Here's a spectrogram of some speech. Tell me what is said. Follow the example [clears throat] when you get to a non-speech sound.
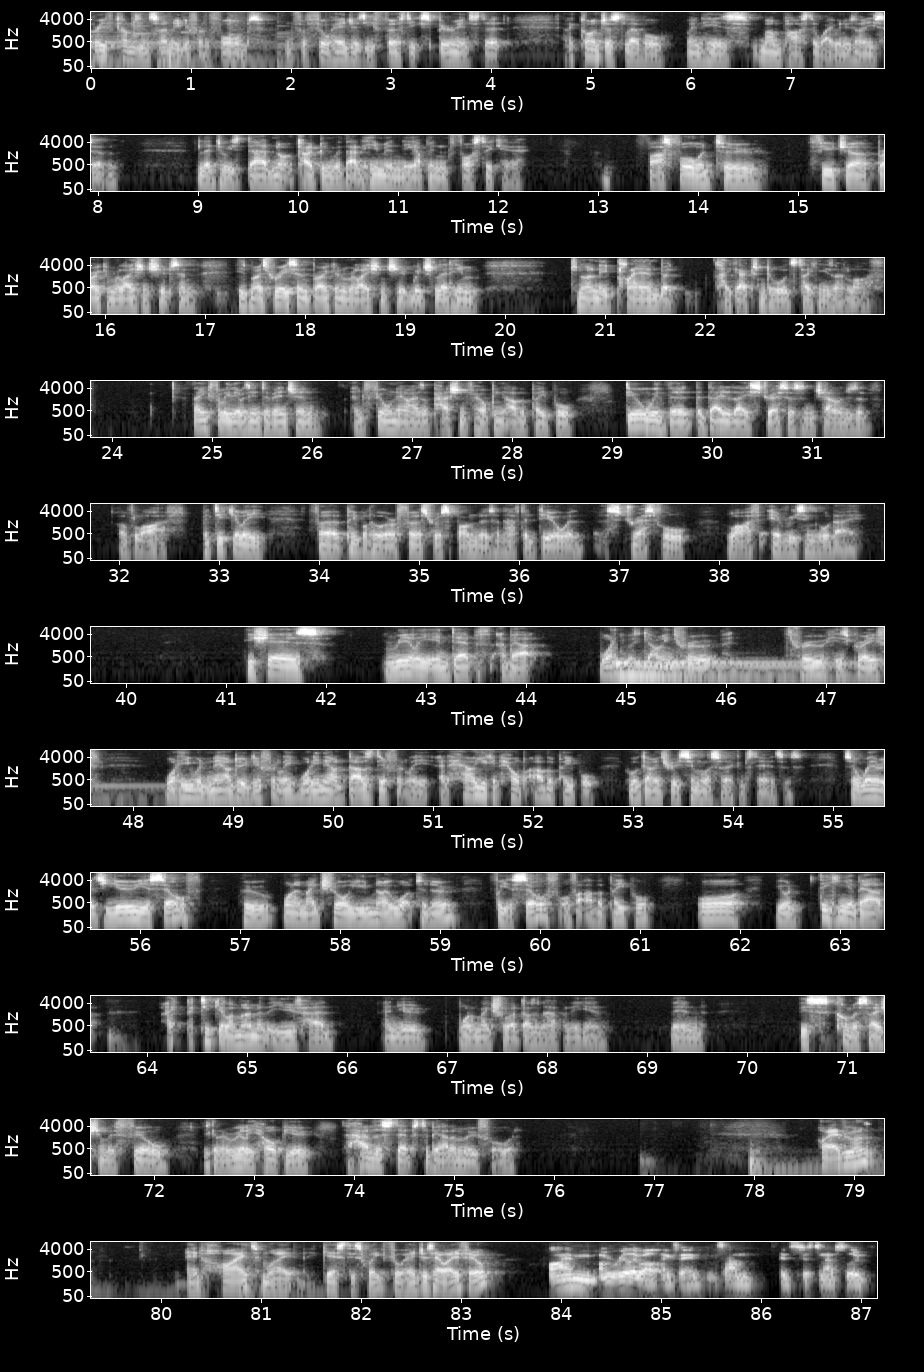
Grief comes in so many different forms, and for Phil Hedges, he first experienced it at a conscious level when his mum passed away when he was only seven. It led to his dad not coping with that, him ending up in foster care. Fast forward to future broken relationships and his most recent broken relationship, which led him to not only plan but take action towards taking his own life. Thankfully, there was intervention, and Phil now has a passion for helping other people deal with the, the day-to-day stresses and challenges of, of life, particularly for people who are first responders and have to deal with a stressful life every single day. He shares really in depth about what he was going through uh, through his grief, what he would now do differently, what he now does differently, and how you can help other people who are going through similar circumstances. So whether it's you yourself who want to make sure you know what to do for yourself or for other people, or you're thinking about a particular moment that you've had and you want to make sure it doesn't happen again, then this conversation with Phil is going to really help you to have the steps to be able to move forward. Hi, everyone. And hi to my guest this week, Phil Hedges. How are you, Phil? I'm I'm really well, thanks, Ian. It's um it's just an absolute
